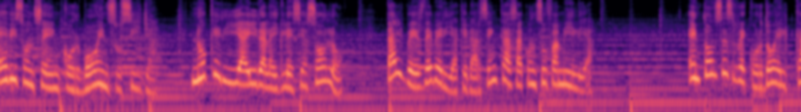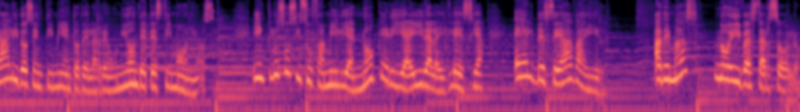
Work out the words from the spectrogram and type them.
Edison se encorvó en su silla. No quería ir a la iglesia solo. Tal vez debería quedarse en casa con su familia. Entonces recordó el cálido sentimiento de la reunión de testimonios. Incluso si su familia no quería ir a la iglesia, él deseaba ir. Además, no iba a estar solo.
